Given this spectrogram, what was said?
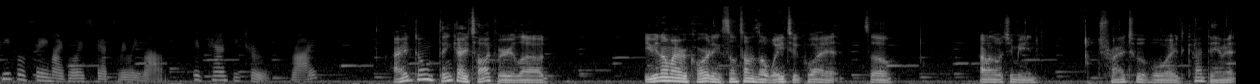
People say my voice gets really loud. It can't be true, right? I don't think I talk very loud. Even on my recording, sometimes I'll way too quiet. So, I don't know what you mean. Try to avoid. God damn it.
